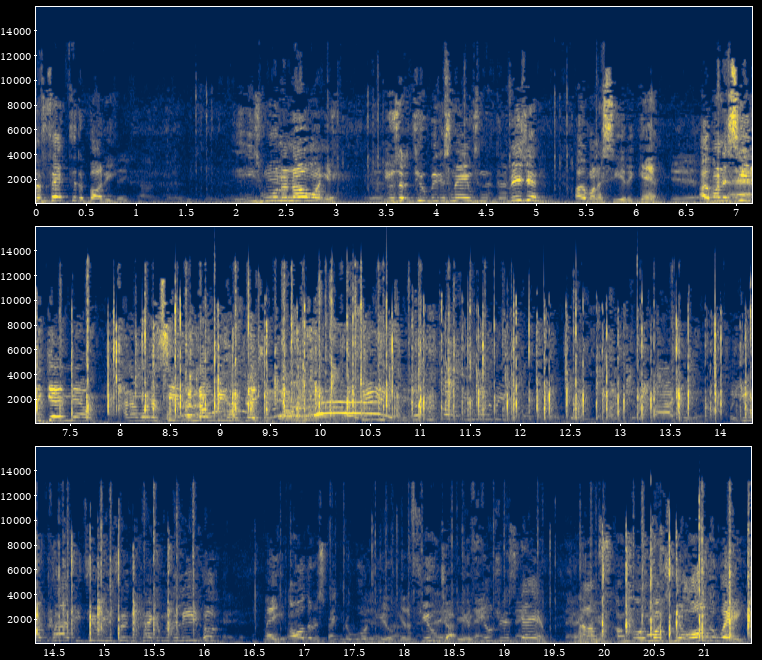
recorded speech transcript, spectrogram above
effect to the body. He's 1 0 on you. These are the two biggest names in the division. I want to see it again. I want to see it again now, and I want to see it with no dehydration problems. You know what But you are crafty too. You tried to peg him with the lead hook. Mate, all the respect in the world to you. You're the future. You. the future is this game. And I'm, I'm watching you all the way.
